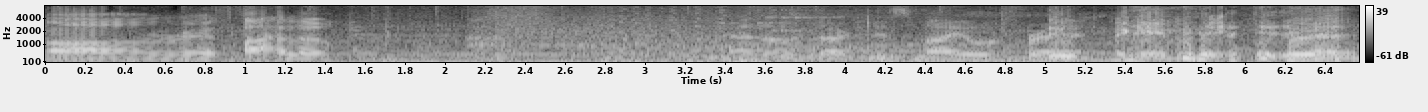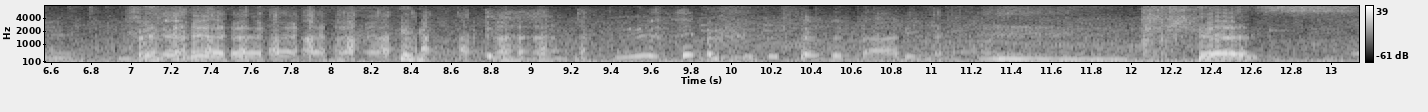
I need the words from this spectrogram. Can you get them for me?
Oh, rip. Ah, hello. Hello, darkness, my old friend. Dude, I gave him a Yes.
